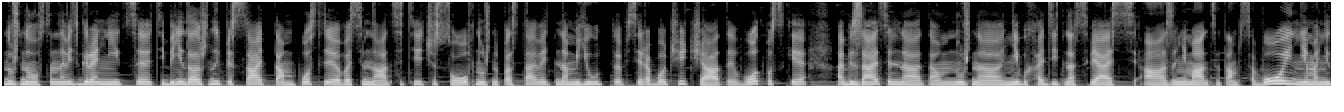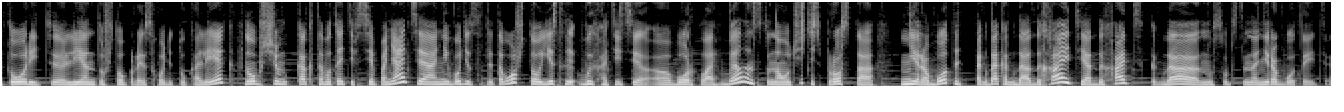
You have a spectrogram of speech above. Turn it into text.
нужно установить границы, тебе не должны писать там после 18 часов, нужно поставить на мьют все рабочие чаты, в отпуске обязательно там нужно не выходить на связь, а заниматься там собой, не мониторить ленту, что происходит у коллег. Ну, в общем, как-то вот эти все понятия, они вводятся для того, что если вы хотите хотите э, work-life balance, то научитесь просто не работать тогда, когда отдыхаете, и отдыхать, когда, ну, собственно, не работаете.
